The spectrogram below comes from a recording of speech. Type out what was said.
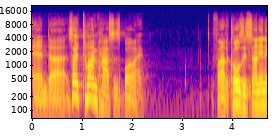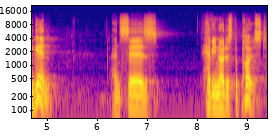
And uh, so time passes by. Father calls his son in again and says, Have you noticed the post?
